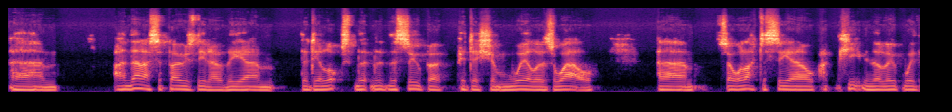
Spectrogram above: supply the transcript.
um, and then I suppose you know the um, the deluxe the, the, the super edition will as well. Um, so we'll have to see how keep in the loop with,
